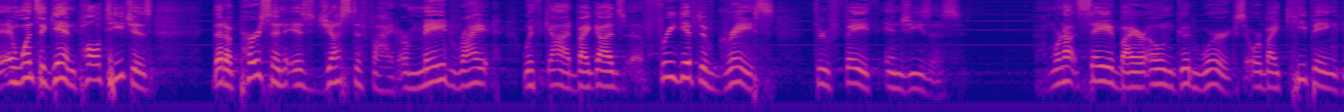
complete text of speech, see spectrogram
And once again, Paul teaches that a person is justified or made right with God by God's uh, free gift of grace through faith in Jesus. Um, we're not saved by our own good works or by keeping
